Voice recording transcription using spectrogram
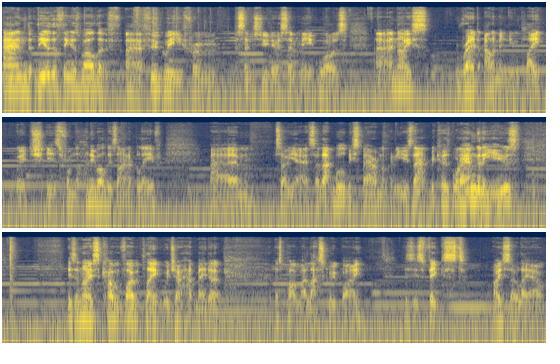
And the other thing as well that uh, Fugui from Percent Studio sent me was uh, a nice red aluminium plate, which is from the Honeywell design, I believe. Um, so yeah, so that will be spare. I'm not going to use that because what I am going to use is a nice carbon fiber plate which I had made up as part of my last group buy. This is fixed ISO layout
